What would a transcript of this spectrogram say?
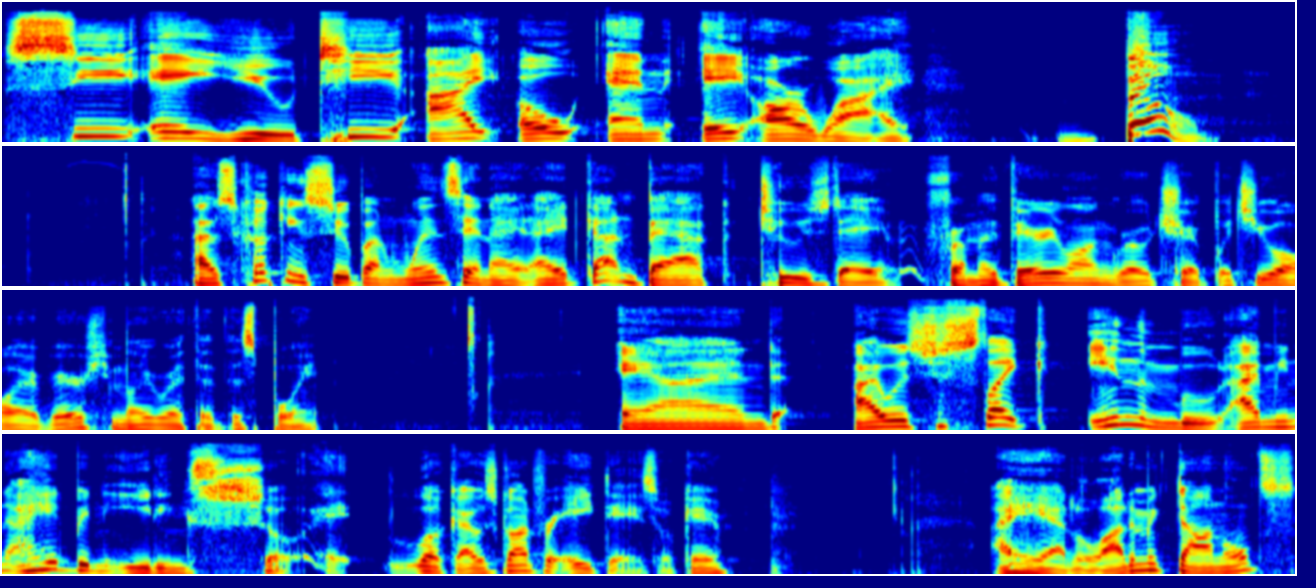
C A U T I O N A R Y. Boom. I was cooking soup on Wednesday night. I had gotten back Tuesday from a very long road trip, which you all are very familiar with at this point. And I was just like in the mood. I mean, I had been eating so. Look, I was gone for eight days, okay? I had a lot of McDonald's.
